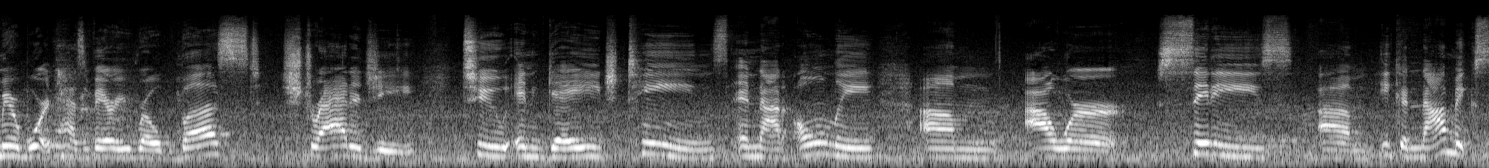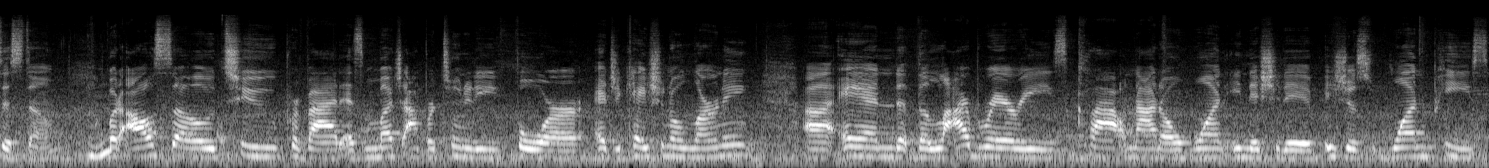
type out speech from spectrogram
Mayor Wharton has a very robust strategy to engage teens in not only um, our city's um, economic system, but also to provide as much opportunity for educational learning. Uh, and the library's Cloud 901 initiative is just one piece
